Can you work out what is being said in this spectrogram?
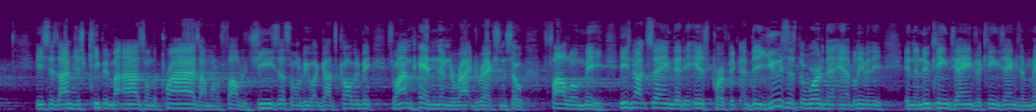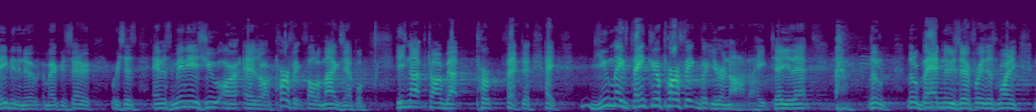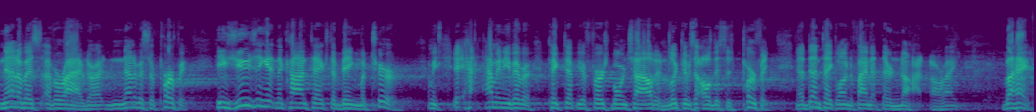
He says, I'm just keeping my eyes on the prize. I want to follow Jesus. I want to be what God's called me to be. So I'm heading in the right direction. So follow me. He's not saying that he is perfect. He uses the word, in I believe, in the, in the New King James, or King James, and maybe the New American Standard, where he says, And as many as you are as are perfect, follow my example. He's not talking about perfect. Hey, you may think you're perfect, but you're not. I hate to tell you that. little, little bad news there for you this morning. None of us have arrived, all right? None of us are perfect. He's using it in the context of being mature. I mean, how- many of you have ever picked up your firstborn child and looked at him and said, oh, this is perfect? Now, it doesn't take long to find out they're not, all right? But hey,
